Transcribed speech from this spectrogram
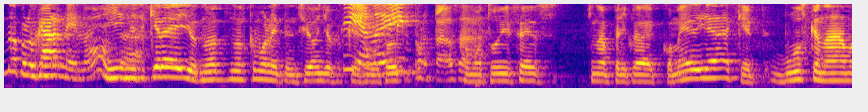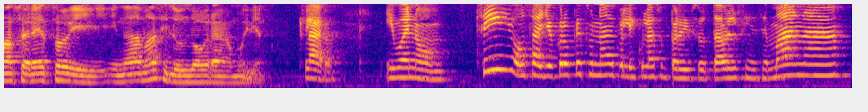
No, pero es que- carne, ¿no? O Y sea, ni siquiera ellos, no, no es como la intención. Yo creo Sí, que a nadie tú, le importa, o sea. Como tú dices, es una película de comedia que busca nada más hacer eso y, y nada más y lo logra muy bien. Claro. Y bueno, sí, o sea, yo creo que es una película súper disfrutable el fin de semana.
